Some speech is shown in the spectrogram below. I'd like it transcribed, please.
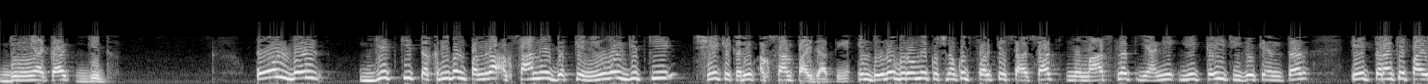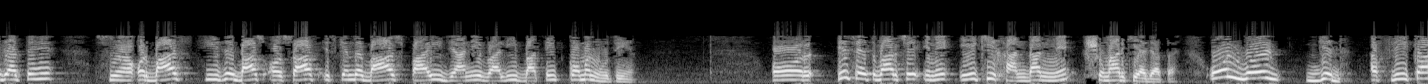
دنیا کا گد اولڈ ورلڈ گد کی تقریباً پندرہ اقسام ہیں، جبکہ نیو ورلڈ گد کی چھ کے قریب اقسام پائی جاتی ہیں۔ ان دونوں گروہ میں کچھ نہ کچھ فرق کے ساتھ ساتھ مماثلت یعنی یہ کئی چیزوں کے اندر ایک طرح کے پائے جاتے ہیں۔ اور بعض چیزیں، بعض اور صاف اس کے اندر بعض پائی جانے والی باتیں کامن ہوتی ہیں۔ اور اس اعتبار سے انہیں ایک ہی خاندان میں شمار کیا جاتا ہے۔ اولڈ ورلڈ گدھ افریقہ،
